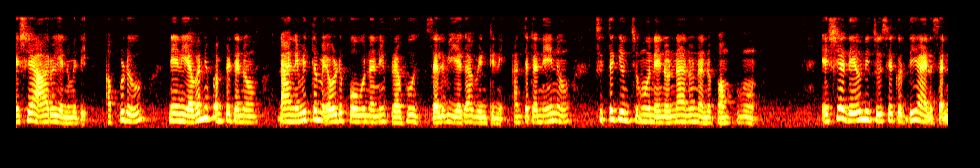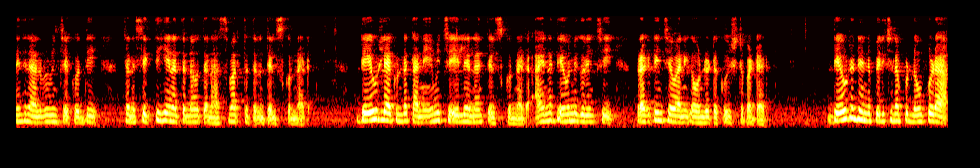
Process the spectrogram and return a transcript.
ఏషియా ఆరు ఎనిమిది. అప్పుడు నేను ఎవరిని పంపెదను? నా నిమిత్తం ఎవడు పోవునని ప్రభు సెలవీయగా వింటిని. అంతటా నేను చిత్తగించుము నేనున్నాను నన్ను పంపుము. యషియా దేవుని చూసే కొద్దీ ఆయన సన్నిధిని అనుభవించే కొద్దీ తన శక్తిహీనతను తన అసమర్థతను తెలుసుకున్నాడు. దేవుడు లేకుండా తనేమి చేయలేనని తెలుసుకున్నాడు. ఆయన దేవుని గురించి ప్రకటించేవానిగా ఉండుటకు ఇష్టపడ్డాడు. దేవుడు నిన్ను పిలిచినప్పుడు నువ్వు కూడా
